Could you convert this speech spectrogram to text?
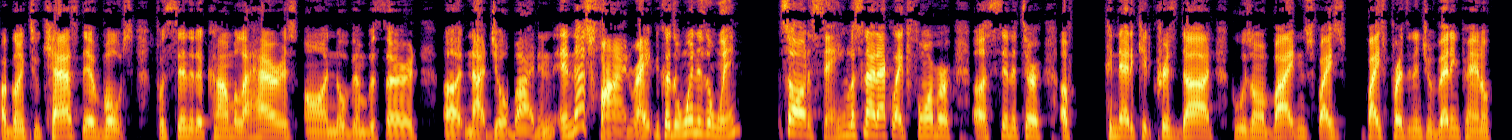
are going to cast their votes for Senator Kamala Harris on November 3rd, uh, not Joe Biden. And that's fine, right? Because a win is a win. It's all the same. Let's not act like former uh, Senator of Connecticut Chris Dodd, who was on Biden's vice, vice presidential vetting panel,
